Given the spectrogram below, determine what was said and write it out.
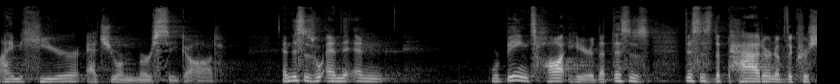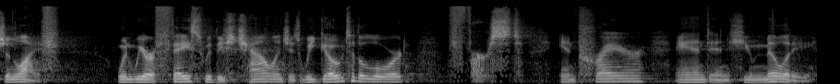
I'm here at your mercy, God. And this is, and, and we're being taught here that this is, this is the pattern of the Christian life. When we are faced with these challenges, we go to the Lord first in prayer and in humility.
